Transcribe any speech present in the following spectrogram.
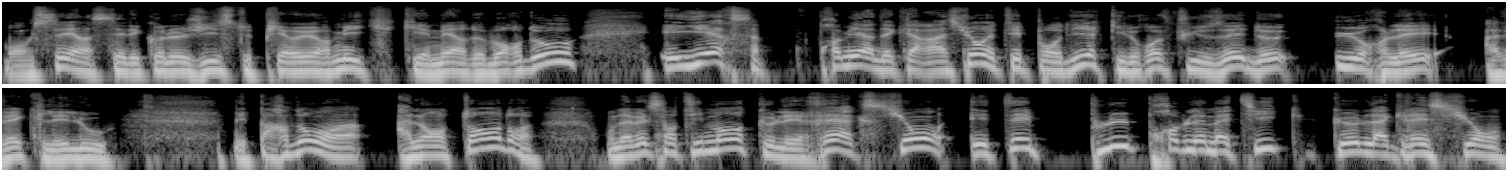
Bon, on le sait, hein, c'est l'écologiste Pierre Urmic qui est maire de Bordeaux. Et hier, sa première déclaration était pour dire qu'il refusait de hurler avec les loups. Mais pardon, hein, à l'entendre, on avait le sentiment que les réactions étaient plus problématique que l'agression.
